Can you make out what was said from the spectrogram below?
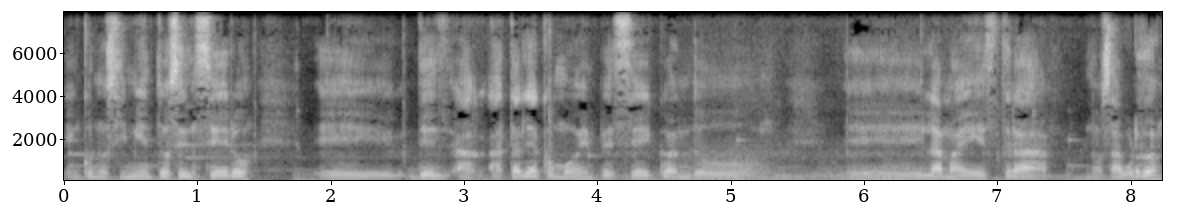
en conocimientos en cero, eh, a, tal como empecé cuando eh, la maestra nos abordó.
